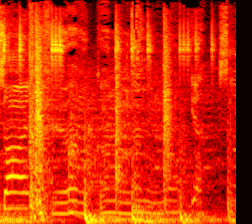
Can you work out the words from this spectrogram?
You decide if you're ever gonna let me know. Yeah.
